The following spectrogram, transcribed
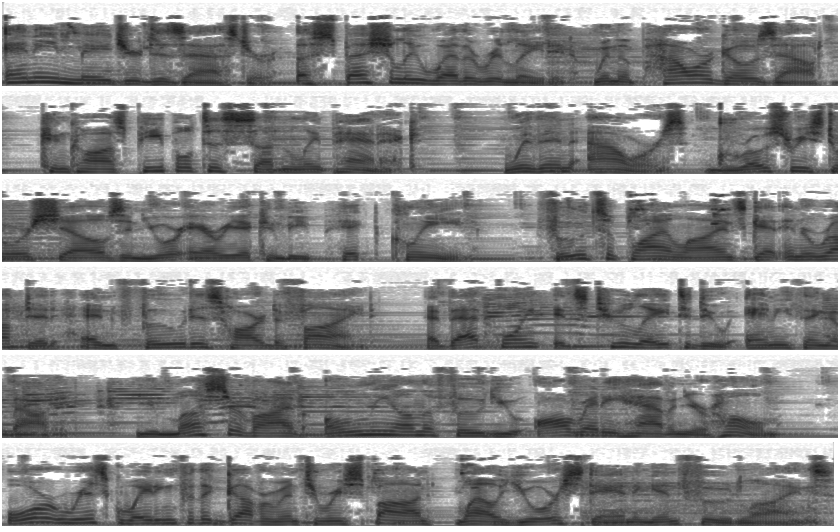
Any major disaster, especially weather related, when the power goes out, can cause people to suddenly panic. Within hours, grocery store shelves in your area can be picked clean. Food supply lines get interrupted and food is hard to find. At that point, it's too late to do anything about it. You must survive only on the food you already have in your home or risk waiting for the government to respond while you're standing in food lines.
